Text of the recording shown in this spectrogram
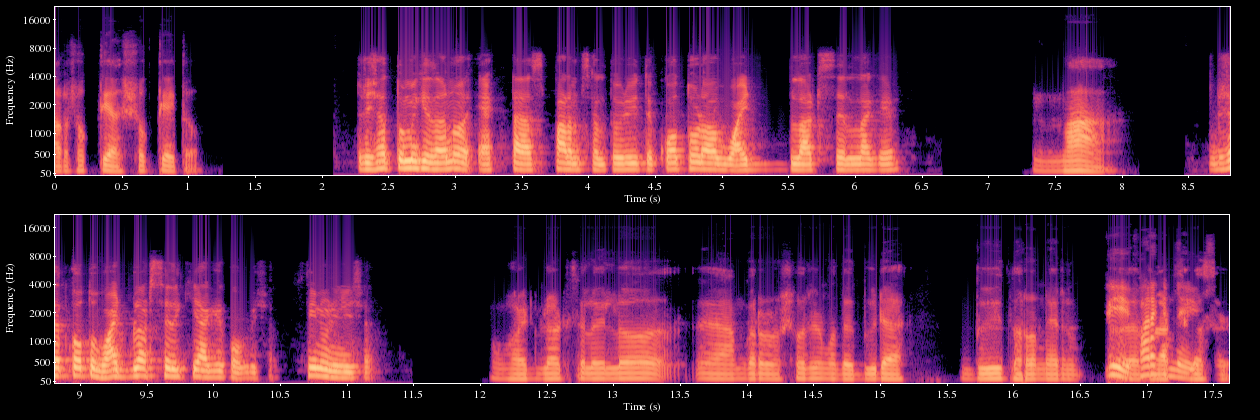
আরও শক্তি আস শক্তি আইতো। রিশাদ তুমি কি জানো একটা স্পার্ম সেল তৈরি হইতে কতটা হোয়াইট ব্লাড সেল লাগে? না। রিশাদ কত হোয়াইট ব্লাড সেল কি আগে কম রিশাদ চিনুনি রিশাদ হোয়াইট ব্লাড সেল হইল আমার শরীরের মধ্যে দুইটা দুই ধরনের আছে।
